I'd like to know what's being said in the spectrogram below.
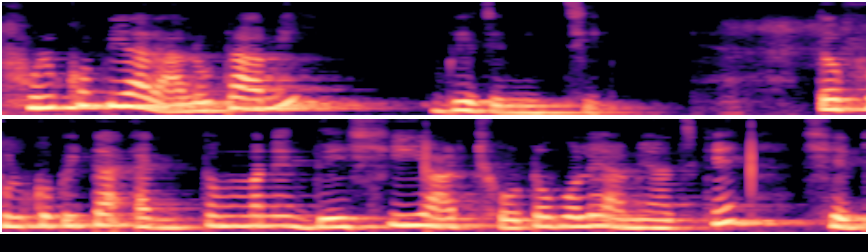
ফুলকপি আর আলুটা আমি ভেজে নিচ্ছি। তো ফুলকপিটা একদম মানে দেশি আর ছোট বলে আমি আজকে সেদ্ধ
